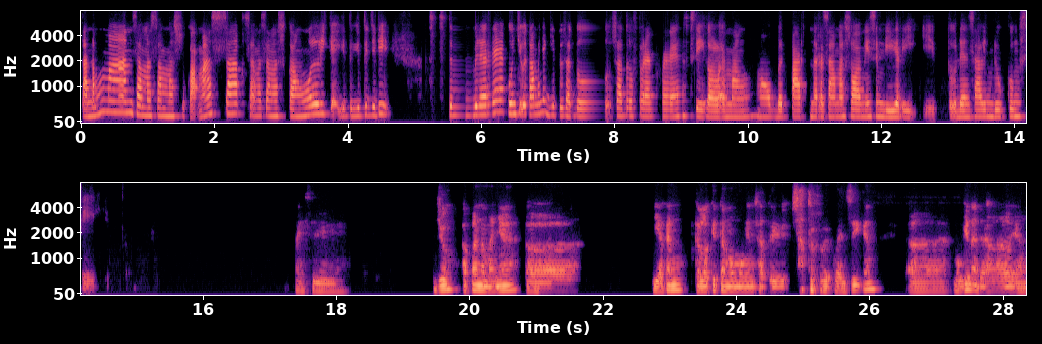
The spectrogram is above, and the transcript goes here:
tanaman sama-sama suka masak sama-sama suka nguli kayak gitu-gitu jadi sebenarnya kunci utamanya gitu satu satu frekuensi kalau emang mau berpartner sama suami sendiri gitu dan saling dukung sih. I see. Jung, apa namanya? Uh, ya kan kalau kita ngomongin satu satu frekuensi kan uh, mungkin ada hal-hal yang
